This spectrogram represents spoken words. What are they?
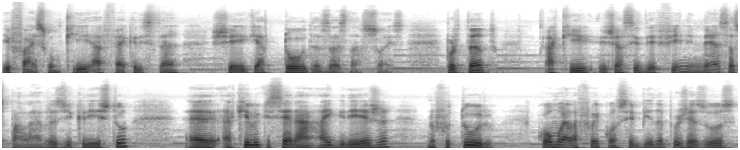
e faz com que a fé cristã chegue a todas as nações. Portanto, aqui já se define nessas palavras de Cristo é, aquilo que será a igreja no futuro, como ela foi concebida por Jesus,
